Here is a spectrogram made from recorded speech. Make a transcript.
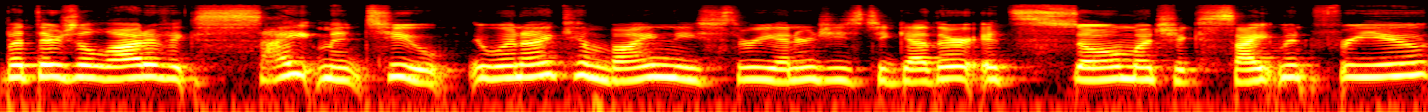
but there's a lot of excitement too. When I combine these three energies together, it's so much excitement for you.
